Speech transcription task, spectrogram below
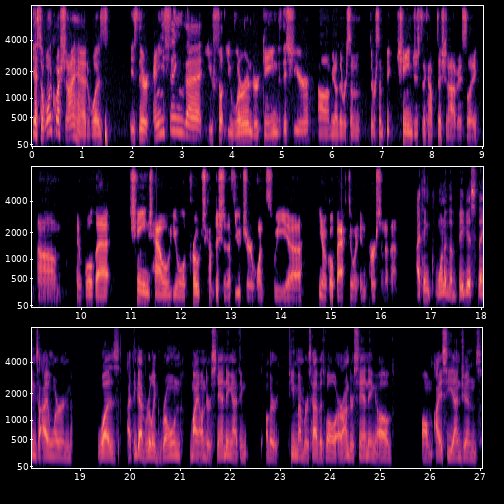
Yeah, so one question I had was is there anything that you felt you learned or gained this year? Um, you know, there were some there were some big changes to the competition, obviously, um, and will that change how you will approach the competition in the future once we uh, you know go back to an in person event? I think one of the biggest things I learned was I think I've really grown my understanding. I think other team members have as well, our understanding of um, IC engines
